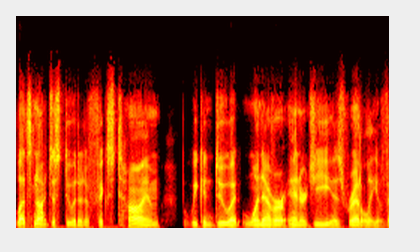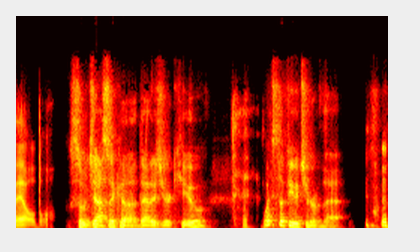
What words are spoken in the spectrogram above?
let's not just do it at a fixed time, but we can do it whenever energy is readily available. So, Jessica, that is your cue. What's the future of that?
